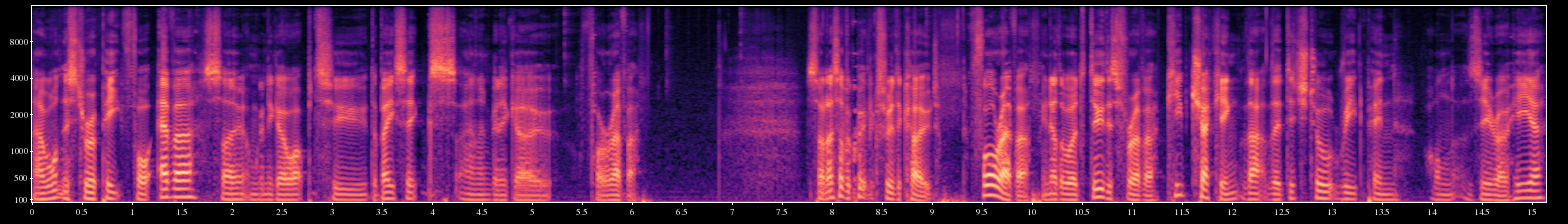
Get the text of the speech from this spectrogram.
Now I want this to repeat forever, so I'm going to go up to the basics and I'm going to go forever. So let's have a quick look through the code. Forever, in other words, do this forever. Keep checking that the digital read pin on 0 here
